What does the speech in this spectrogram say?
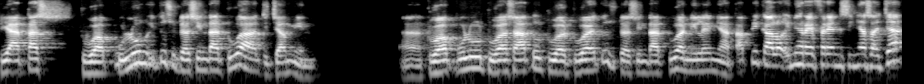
di atas 20 itu sudah Sinta 2 dijamin. 20, 21, 22 itu sudah Sinta 2 nilainya. Tapi kalau ini referensinya saja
